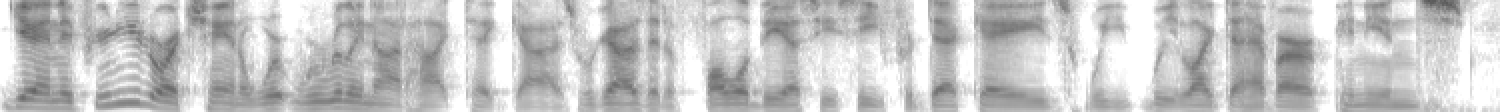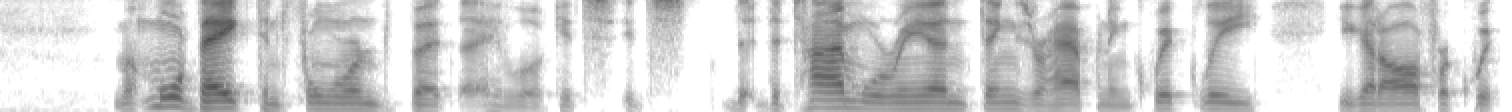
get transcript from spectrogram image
Yeah, and if you're new to our channel, we're, we're really not hot tech guys. We're guys that have followed the SEC for decades. We we like to have our opinions more baked and formed. But hey, look, it's it's the, the time we're in. Things are happening quickly you got to offer quick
